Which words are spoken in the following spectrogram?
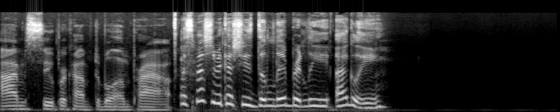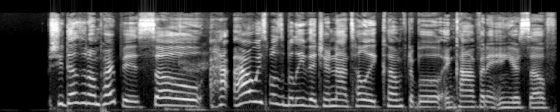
I'm super comfortable and proud." Especially because she's deliberately ugly. She does it on purpose. So how, how are we supposed to believe that you're not totally comfortable and confident in yourself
